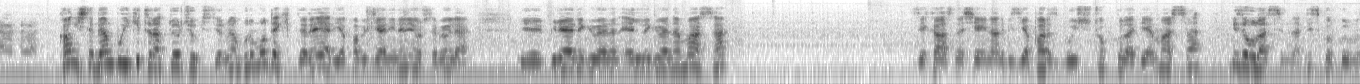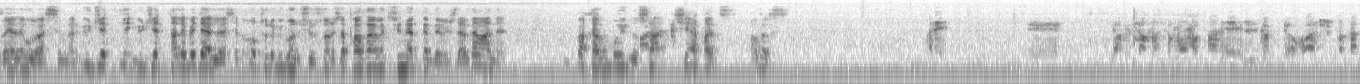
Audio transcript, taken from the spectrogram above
Evet evet. Kanka işte ben bu iki traktörü çok istiyorum. Yani bunu mod ekipleri eğer yapabileceğine inanıyorsa böyle e, bileğine güvenen, eline güvenen varsa zekasına şeyine hani biz yaparız bu işi çok kolay diyen varsa bize ulaşsınlar. Discord grubumuza ya da ulaşsınlar. Ücretli ücret talep ederlerse de oturup bir konuşuruz. Sonuçta pazarlık sünnetler demişler değil mi hani? Bakalım uygunsa şey yaparız. Alırız. Hani e, yanlış anlaşılma olmasın hani 54 lira var fakat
